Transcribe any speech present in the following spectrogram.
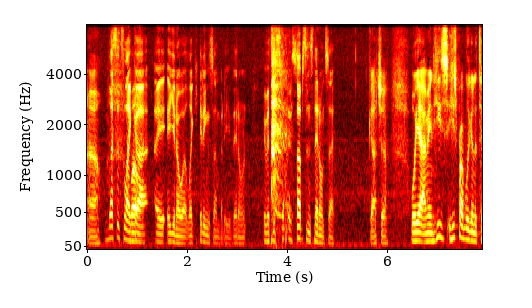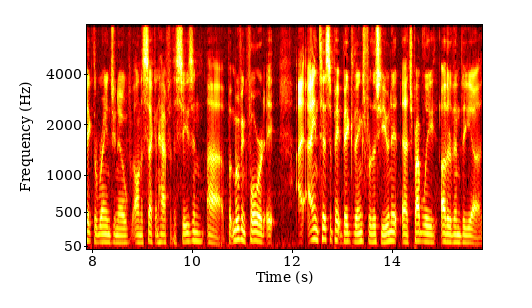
Oh. unless it's like Well- uh, a, a you know like hitting somebody. They don't. If it's a, a substance, they don't say. Gotcha. Well, yeah, I mean, he's he's probably going to take the reins, you know, on the second half of the season. Uh, but moving forward, it, I, I anticipate big things for this unit. Uh, it's probably other than the uh,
